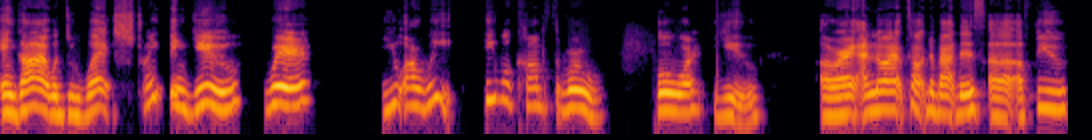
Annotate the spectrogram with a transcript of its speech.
and god will do what strengthen you where you are weak he will come through for you all right i know i talked about this uh, a few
